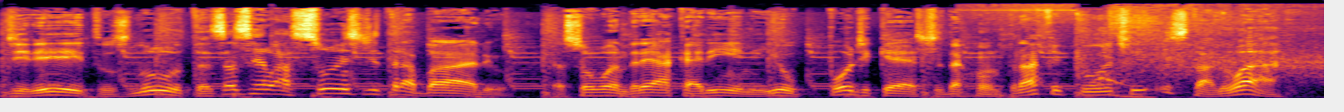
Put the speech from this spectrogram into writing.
Direitos, lutas, as relações de trabalho. Eu sou o André Acarini e o podcast da Contraficute está no ar.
